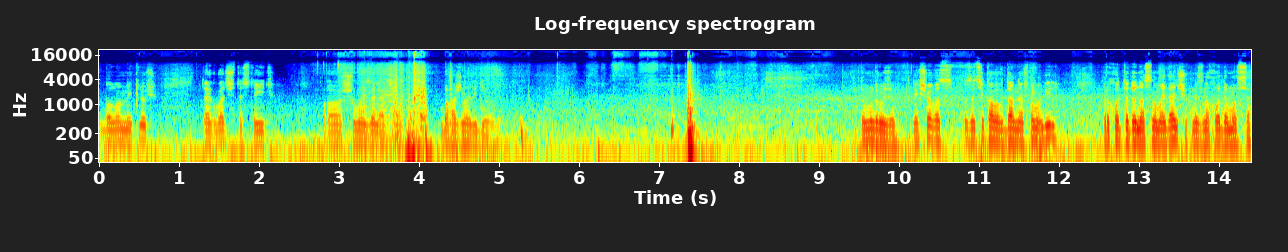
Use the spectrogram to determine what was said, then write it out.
балонний ключ. Та як бачите, стоїть е, шумоізоляція багажного відділення. Тому, друзі, якщо вас зацікавив даний автомобіль, приходьте до нас на майданчик. Ми знаходимося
